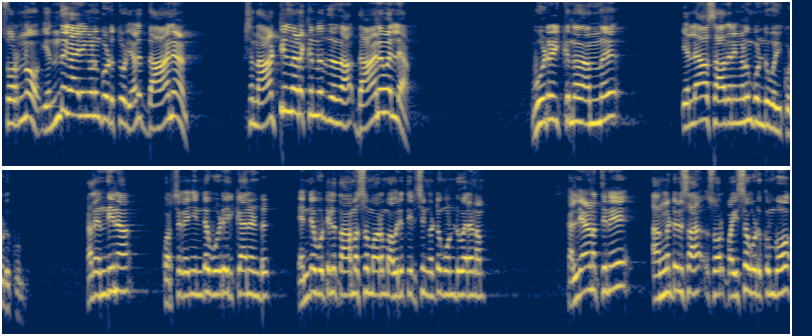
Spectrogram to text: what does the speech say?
സ്വർണോ എന്ത് കാര്യങ്ങളും കൊടുത്തോളി. അത് ദാനാണ്. പക്ഷെ നാട്ടിൽ നടക്കുന്നത് ദാനമല്ല. വീടൊഴിക്കുന്ന അന്ന് എല്ലാ സാധനങ്ങളും കൊണ്ടുപോയി കൊടുക്കും. അതെന്തിനാ? കുറച്ച് കഴിഞ്ഞ് എന്റെ വീട് ഇരിക്കാനുണ്ട്. എന്റെ വീട്ടിൽ താമസം മാറുമ്പോൾ അവർ തിരിച്ചിങ്ങോട്ട് കൊണ്ടുവരണം. കല്യാണത്തിന് അങ്ങോട്ടൊരു പൈസ കൊടുക്കുമ്പോൾ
